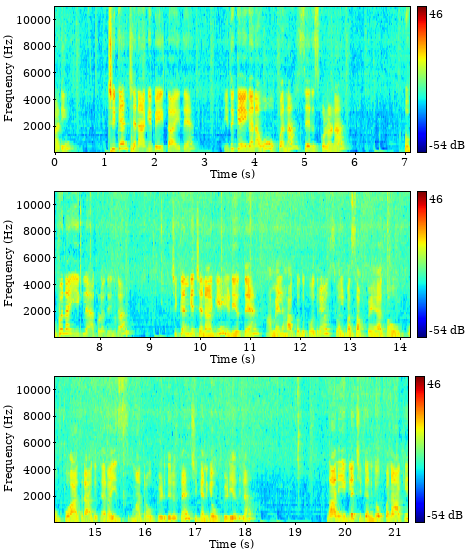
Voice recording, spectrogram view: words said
ಮಾಡಿ. ಚಿಕನ್ ಚೆನ್ನಾಗಿ ಬೇಯ್ತಾ ಇದೆ. ಇದಕ್ಕೆ ಈಗ ನಾವು ಉಪ್ಪನ್ನು ಸೇರಿಸ್ಕೊಳ್ಳೋಣ. ಉಪ್ಪನ್ನು ಈಗಲೇ ಹಾಕೊಳ್ಳೋದ್ರಿಂದ ಚಿಕನ್ಗೆ ಚೆನ್ನಾಗಿ ಹಿಡಿಯುತ್ತೆ. ಆಮೇಲೆ ಹಾಕೋದಕ್ಕೆ ಹೋದರೆ ಸ್ವಲ್ಪ ಸಪ್ಪೆ ಅಥವಾ ಉಪ್ಪು ಆ ಥರ ಆಗುತ್ತೆ. ರೈಸ್ ಮಾತ್ರ ಉಪ್ಪು ಹಿಡ್ದಿರುತ್ತೆ. ಚಿಕನ್ಗೆ ಉಪ್ಪು ಹಿಡಿಯೋದಿಲ್ಲ. ನಾನು ಈಗಲೇ ಚಿಕನ್ಗೆ ಉಪ್ಪನ್ನು ಹಾಕಿ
